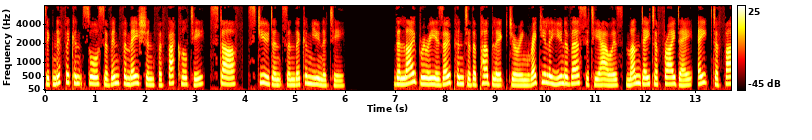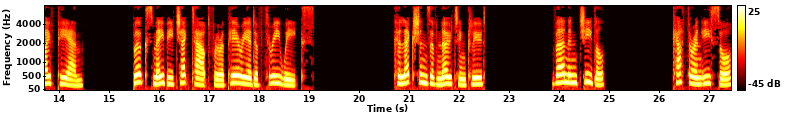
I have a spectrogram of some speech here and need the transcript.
significant source of information for faculty, staff, students and the community. The library is open to the public during regular university hours Monday to Friday, 8 to 5 p.m. Books may be checked out for a period of three weeks. Collections of note include Vernon Cheadle Katherine Esau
